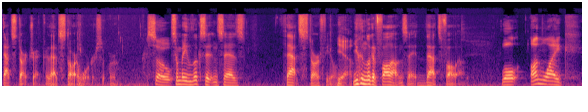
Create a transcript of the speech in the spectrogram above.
that's Star Trek or that's Star Wars or so somebody looks at it and says that's Starfield. Yeah. You can look at Fallout and say that's Fallout. Well, unlike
